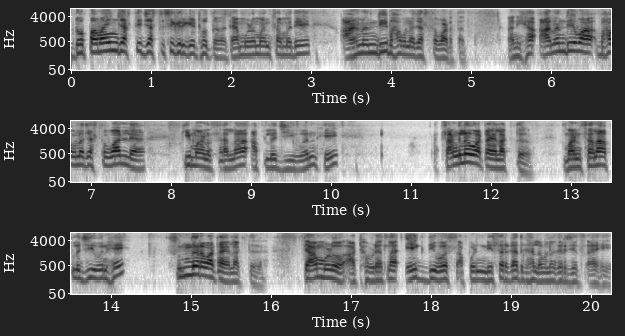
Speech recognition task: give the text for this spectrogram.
डोपामाइन जास्तीत जास्त सिग्रिगेट होतं. त्यामुळं माणसामध्ये आनंदी भावना जास्त वाढतात. आणि ह्या आनंदी वा भावना जास्त वाढल्या की माणसाला आपलं जीवन हे चांगलं वाटायला लागतं. माणसाला आपलं जीवन हे सुंदर वाटायला लागतं. त्यामुळं आठवड्यातला एक दिवस आपण निसर्गात घालवणं गरजेचं आहे.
